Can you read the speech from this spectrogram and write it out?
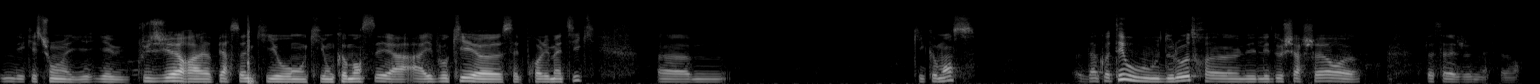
des questions. Il y a eu plusieurs personnes qui ont, qui ont commencé à, évoquer cette problématique. qui commence d'un côté ou de l'autre, les, deux chercheurs Place à la jeunesse alors.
